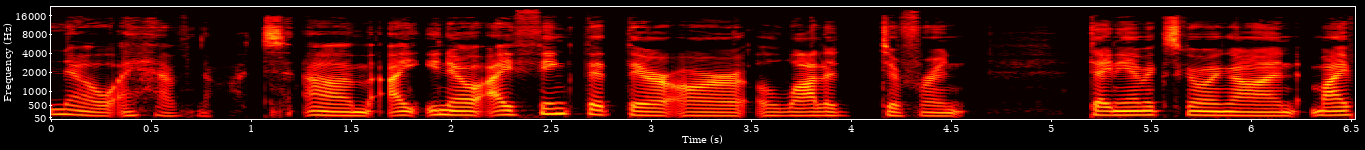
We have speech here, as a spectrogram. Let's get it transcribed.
no, I have not. Um, I, you know, I think that there are a lot of different dynamics going on. My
